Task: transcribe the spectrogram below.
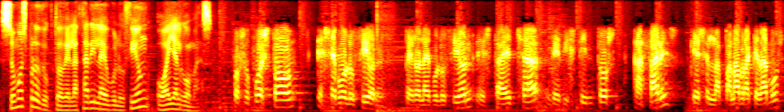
¿Somos producto del azar y la evolución o hay algo más? Por supuesto, es evolución, pero la evolución está hecha de distintos azares, que es la palabra que damos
